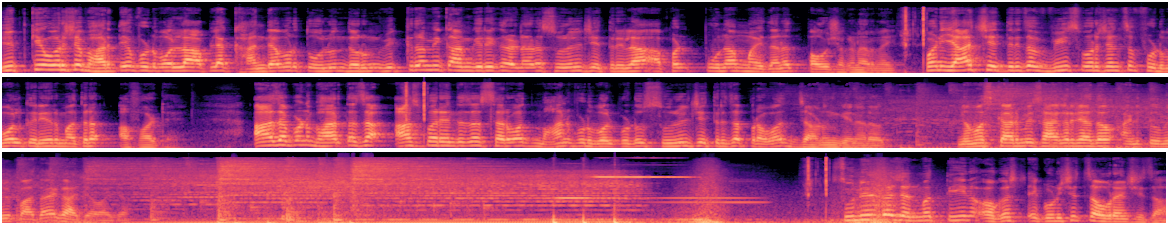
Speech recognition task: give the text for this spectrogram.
इतके वर्ष भारतीय फुटबॉलला आपल्या खांद्यावर तोलून धरून विक्रमी कामगिरी करणाऱ्या सुनील छेत्रीला आपण पुन्हा मैदानात पाहू शकणार नाही. पण याच छेत्रीचं वीस वर्षांचं फुटबॉल करिअर मात्र अफाट आहे. आज आपण भारताचा आजपर्यंतचा सर्वात महान फुटबॉलपटू सुनील छेत्रीचा प्रवास जाणून घेणार आहोत. नमस्कार मी सागर जाधव आणि तुम्ही पाहताय गाजावाजा सुनीलचा जन्म तीन ऑगस्ट एकोणीसशे चौऱ्याऐंशीचा.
